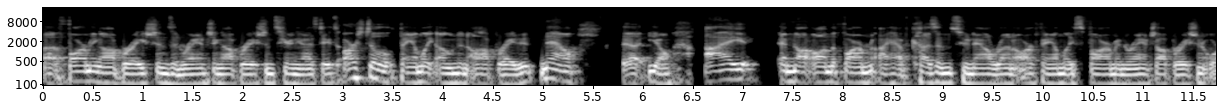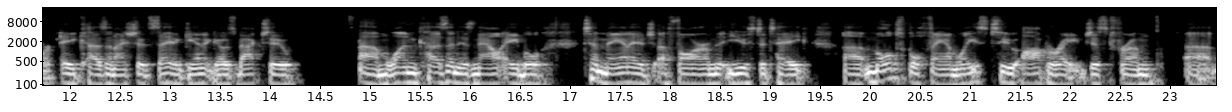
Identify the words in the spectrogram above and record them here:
uh, farming operations and ranching operations here in the United States are still family owned and operated. Now, uh, you know, I am not on the farm. I have cousins who now run our family's farm and ranch operation, or a cousin, I should say. Again, it goes back to um, one cousin is now able to manage a farm that used to take uh, multiple families to operate just from uh,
